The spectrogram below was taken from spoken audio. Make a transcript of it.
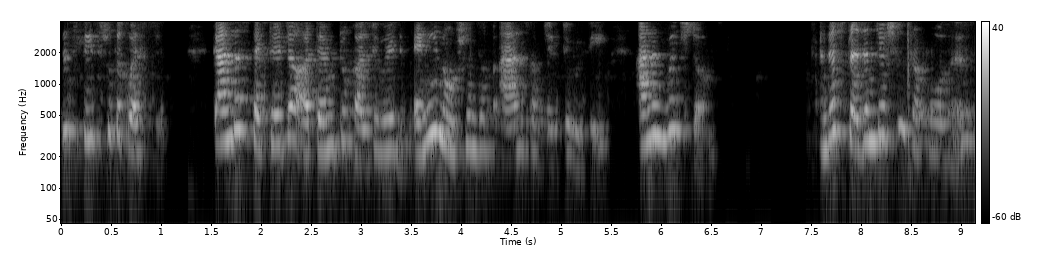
This leads to the question, can the spectator attempt to cultivate any notions of Anne's subjectivity and in which terms? And this presentation proposes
